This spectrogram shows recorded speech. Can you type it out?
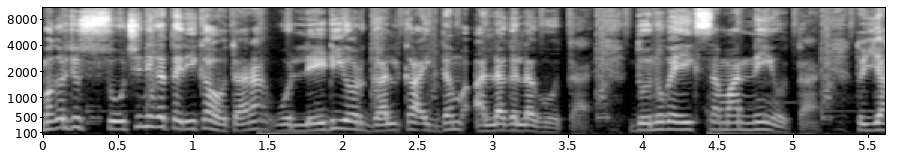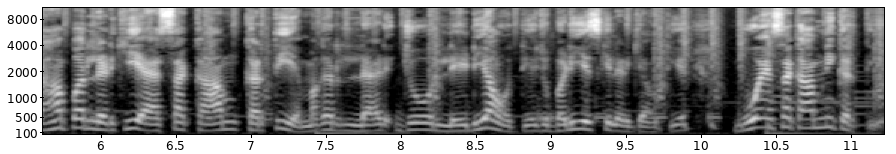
मगर जो सोचने का तरीका होता है ना, वो लेडी और गर्ल का एकदम अलग अलग होता है। दोनों का एक समान नहीं होता है। तो यहाँ पर लड़की ऐसा काम करती है, मगर जो लेडियाँ होती है, जो बड़ी एज की लड़कियाँ होती है, वो ऐसा काम नहीं करती है।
